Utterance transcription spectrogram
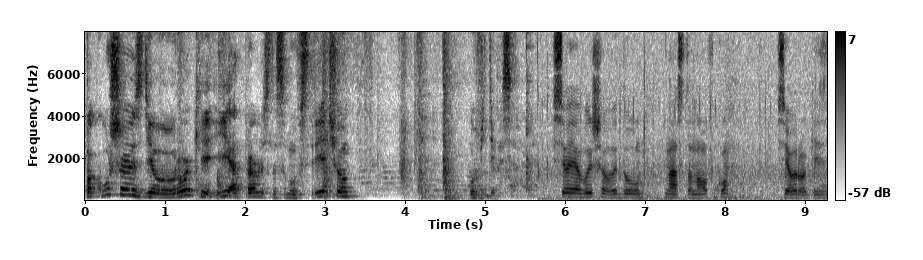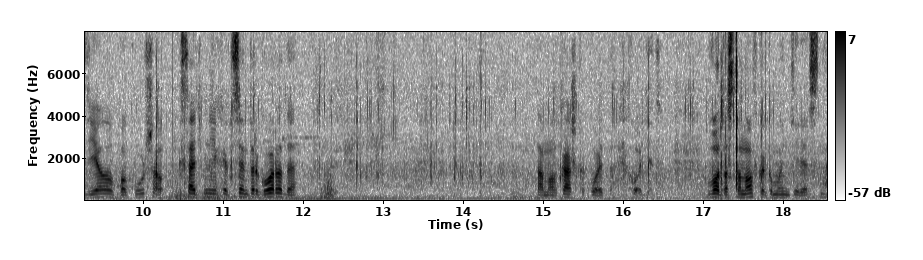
Покушаю, сделаю уроки и отправлюсь на саму встречу. Увидимся. Все, я вышел, иду на остановку. Все уроки сделал, покушал. Кстати, мне ехать в центр города. Там алкаш какой-то ходит. Вот остановка, кому интересно.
